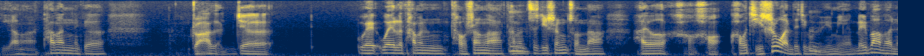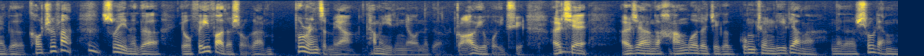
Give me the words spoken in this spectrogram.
一样啊，他们那个抓这为为了他们逃生啊，他们自己生存呐，还有好好好几十万的这个渔民、没办法那个靠吃饭，所以那个有非法的手段，不论怎么样，他们一定要那个抓鱼回去，而且。而且那个韩国的这个公权力量啊，那个数量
